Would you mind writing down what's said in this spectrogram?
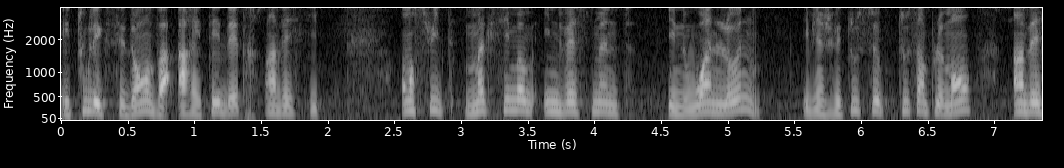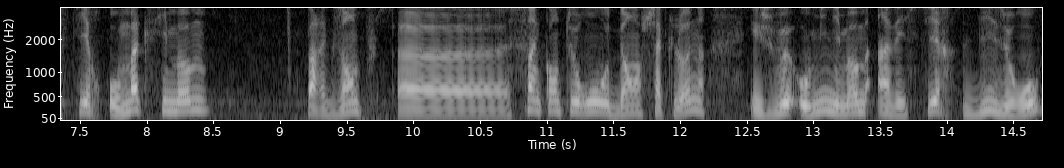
Et tout l'excédent va arrêter d'être investi. Ensuite, maximum investment in one loan, eh je vais tout, tout simplement investir au maximum par exemple 50 euros dans chaque loan et je veux au minimum investir 10 euros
